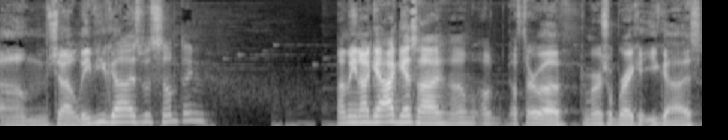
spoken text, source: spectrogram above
Um, should I leave you guys with something? I mean, I, I guess I I'll, I'll, throw a commercial break at you guys.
